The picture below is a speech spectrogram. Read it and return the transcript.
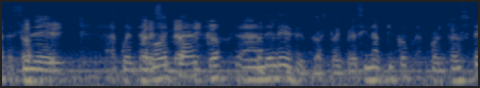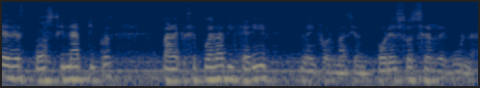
Así de a cuenta Presináptico. ándele, estoy presináptico contra ustedes, postsinápticos, para que se pueda digerir la información. Por eso se regula.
